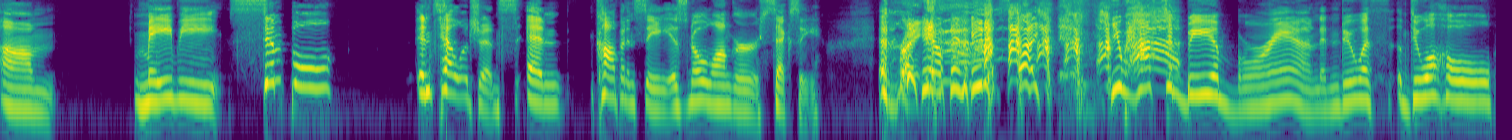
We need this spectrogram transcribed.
um maybe simple intelligence and competency is no longer sexy. Right. you know what I mean? It's like you have to be a brand and do a th- do a whole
